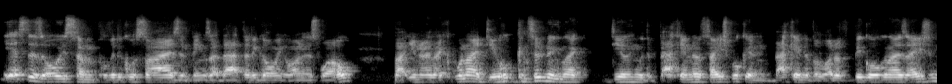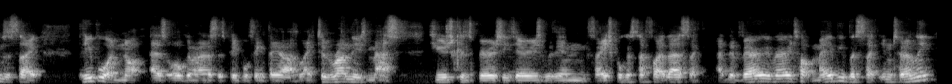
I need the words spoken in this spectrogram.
yes, there's always some political sides and things like that that are going on as well. But you know, like when I deal, considering like dealing with the back end of Facebook and back end of a lot of big organizations, it's like people are not as organized as people think they are. Like to run these mass, huge conspiracy theories within Facebook and stuff like that, it's like at the very, very top, maybe, but it's like internally,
